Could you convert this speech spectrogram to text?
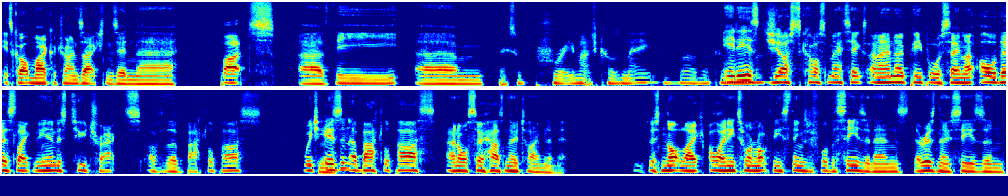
it's got microtransactions in there, but uh, the um, it's all pretty much cosmetic as far as I can it is remember. just cosmetics, and I know people were saying like, "Oh, there's like you know, there's two tracks of the battle pass, which Hmm. isn't a battle pass and also has no time limit. So it's not like, oh, I need to unlock these things before the season ends. There is no season.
